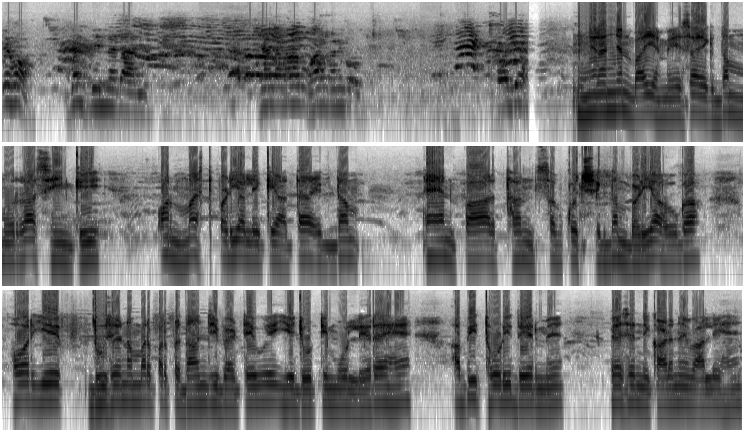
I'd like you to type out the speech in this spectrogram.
देखो जन दिन में डाली जन हमारा बुखार बने को। निरंजन भाई हमेशा एकदम मुर्रा सिंह की और मस्त बढ़िया लेके आता है। एकदम एन पार थन सब कुछ एकदम बढ़िया होगा। और ये दूसरे नंबर पर प्रधान जी बैठे हुए ये जोटी मोल ले रहे हैं। अभी थोड़ी देर में पैसे निकालने वाले हैं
